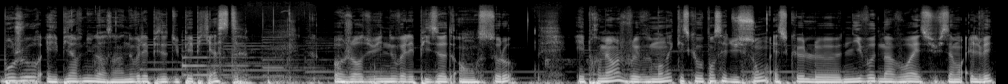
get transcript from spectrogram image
Bonjour et bienvenue dans un nouvel épisode du Pépicast. Aujourd'hui, nouvel épisode en solo. Et premièrement, je voulais vous demander qu'est-ce que vous pensez du son? Est-ce que le niveau de ma voix est suffisamment élevé?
